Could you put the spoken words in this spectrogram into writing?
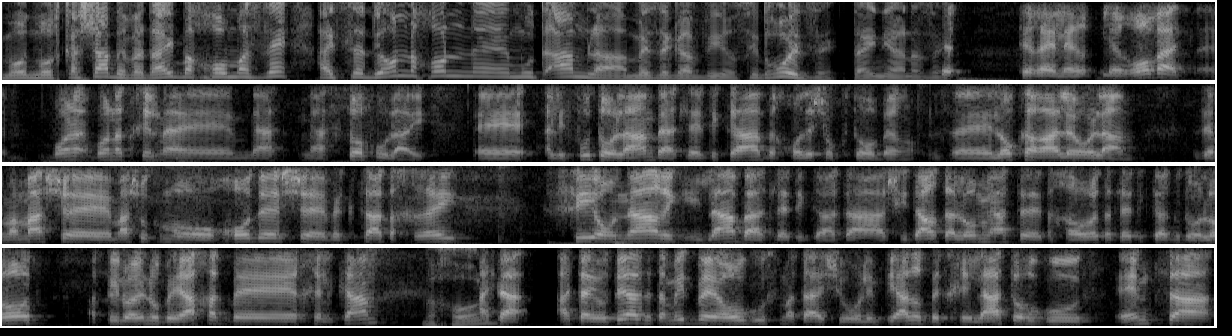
מאוד מאוד קשה, בוודאי בחום הזה. האצטדיון, נכון, אה, מותאם למזג האוויר. סידרו את זה, את העניין הזה. תראה, לרוב... ה... בוא, בוא נתחיל מה, מה, מהסוף אולי. אליפות עולם באתלטיקה בחודש אוקטובר. זה לא קרה לעולם. זה ממש משהו כמו חודש וקצת אחרי שיא עונה רגילה באתלטיקה. אתה שידרת לא מעט אה, תחרויות אתלטיקה גדולות, אפילו היינו ביחד בחלקם. נכון. אתה, אתה יודע, זה תמיד באוגוסט מתישהו, אולימפיאדות בתחילת אוגוסט, אמצע.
